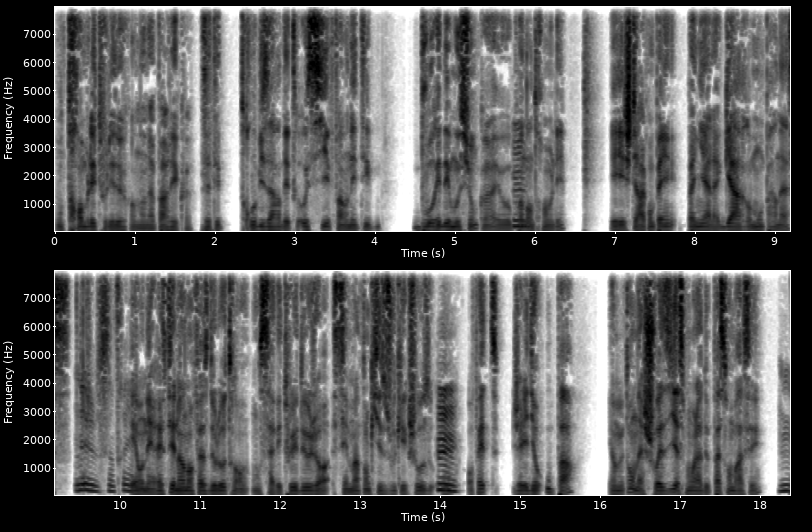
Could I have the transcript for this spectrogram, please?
on tremblait tous les deux quand on en a parlé quoi. C'était trop bizarre d'être aussi, enfin on était bourré d'émotions quoi, et au point Mm. d'en trembler. Et je t'ai raccompagné à la gare Montparnasse Je me très et on est restés l'un en face de l'autre. On, on savait tous les deux genre c'est maintenant qu'il se joue quelque chose. ou- Mm. en fait, j'allais dire ou pas. Et en même temps, on a choisi à ce moment-là de pas s'embrasser. Mm.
